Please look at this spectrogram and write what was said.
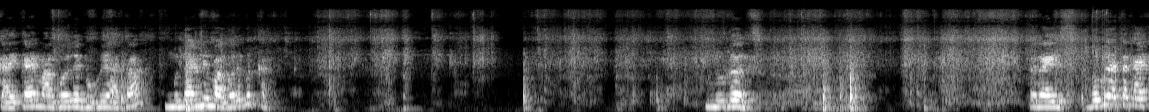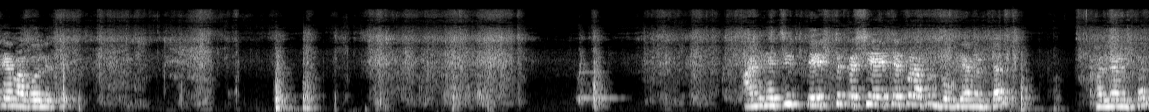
काय काय मागवलंय बघूया आता. मुलांनी मागवलं बरं का. नूडल्स. राईस. बघूया आता काय काय मागवलं ते. आणि ह्याची टेस्ट कशी आहे ते पण आपण बघूया नंतर खाल्ल्यानंतर.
